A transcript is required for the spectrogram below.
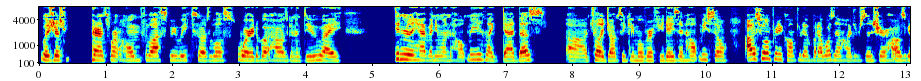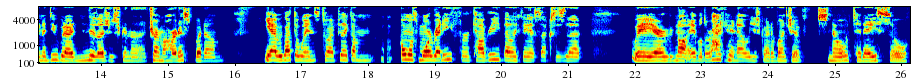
was just, parents weren't home for the last three weeks, so I was a little worried about how I was going to do. I didn't really have anyone to help me like dad does uh, Charlie Johnson came over a few days and helped me. So I was feeling pretty confident, but I wasn't 100% sure how I was going to do, but I knew that I was just going to try my hardest. But, um, yeah, we got the win. So I feel like I'm almost more ready for Calgary. The only thing that sucks is that we are not able to ride right now. We just got a bunch of snow today. So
